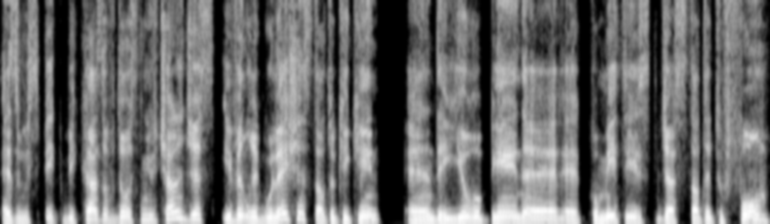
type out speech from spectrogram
as we speak, because of those new challenges, even regulations start to kick in and the European uh, uh, committees just started to form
